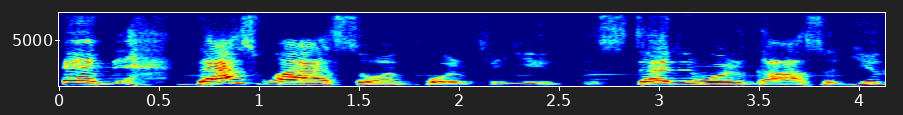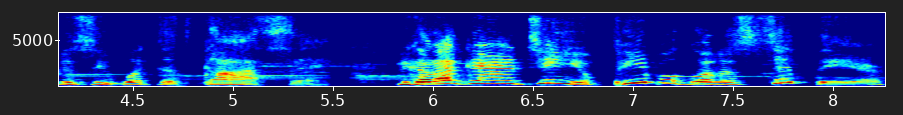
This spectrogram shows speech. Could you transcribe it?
And that's why it's so important for you to study the word of God so you can see what does God say. Because I guarantee you, people are going to sit there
